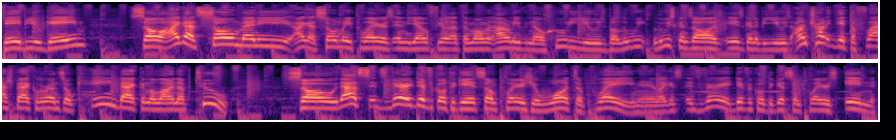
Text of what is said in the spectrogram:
debut game. So I got so many, I got so many players in the outfield at the moment. I don't even know who to use, but Luis, Luis Gonzalez is going to be used. I'm trying to get the flashback Lorenzo Cain back in the lineup too. So that's it's very difficult to get some players you want to play, man. Like it's it's very difficult to get some players in,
